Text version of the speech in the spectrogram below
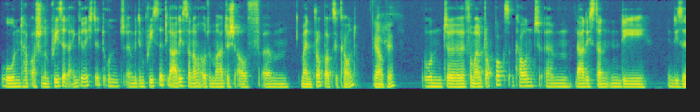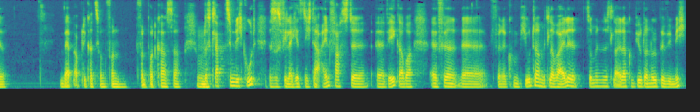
und habe auch schon ein Preset eingerichtet und äh, mit dem Preset lade ich es dann auch automatisch auf ähm, meinen Dropbox-Account. Ja, okay. Und äh, von meinem Dropbox-Account ähm, lade ich es dann in die in diese Web-Applikation von, von Podcaster. Mhm. Und das klappt ziemlich gut. Das ist vielleicht jetzt nicht der einfachste äh, Weg, aber äh, für, eine, für eine Computer, mittlerweile zumindest leider Computer-Nulpe wie mich,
